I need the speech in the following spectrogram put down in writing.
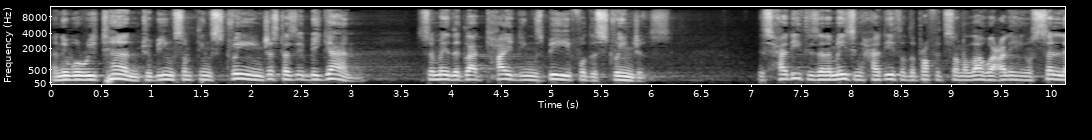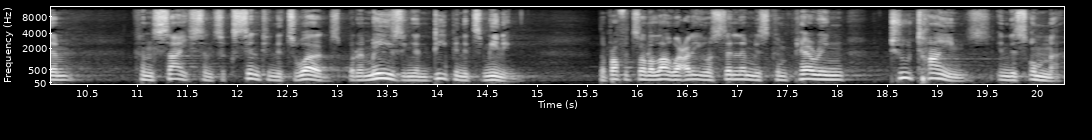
and it will return to being something strange just as it began. So may the glad tidings be for the strangers. This hadith is an amazing hadith of the Prophet wasallam, concise and succinct in its words, but amazing and deep in its meaning. The Prophet wasallam is comparing two times in this ummah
